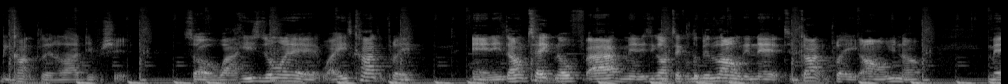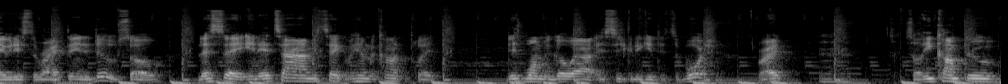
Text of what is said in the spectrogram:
be contemplating a lot of different shit. So while he's doing that, while he's contemplating, and it don't take no five minutes, it's gonna take a little bit longer than that to contemplate on, you know, maybe this the right thing to do. So let's say in that time it's taking for him to contemplate, this woman go out and secretly get this abortion, right? So he come through,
